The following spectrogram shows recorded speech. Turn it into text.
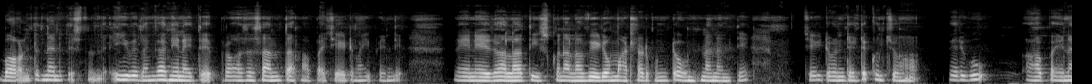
బాగుంటుంది అనిపిస్తుంది. ఈ విధంగా నేనైతే ప్రాసెస్ అంతా మా అబ్బాయి చేయటం అయిపోయింది. నేను ఏదో అలా తీసుకుని అలా వీడియో మాట్లాడుకుంటూ ఉంటున్నాను అంతే చేయటం ఏంటంటే కొంచెం పెరుగు ఆ పైన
